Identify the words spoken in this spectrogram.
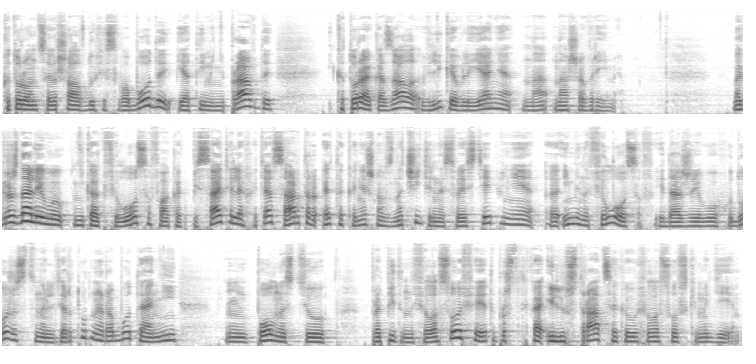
которую он совершал в духе свободы и от имени правды – которая оказала великое влияние на наше время. Награждали его не как философа, а как писателя, хотя Сартер это, конечно, в значительной своей степени э, именно философ, и даже его художественные, литературные работы, они полностью пропитаны философией, это просто такая иллюстрация к его философским идеям.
